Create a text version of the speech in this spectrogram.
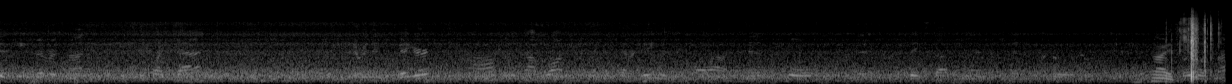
Actually, the Kings River is not it's like that. Everything's bigger. There's not rocks that are big that fall out. And then it's cool. And then big stuff. And then, and then it's cool. Nice. So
